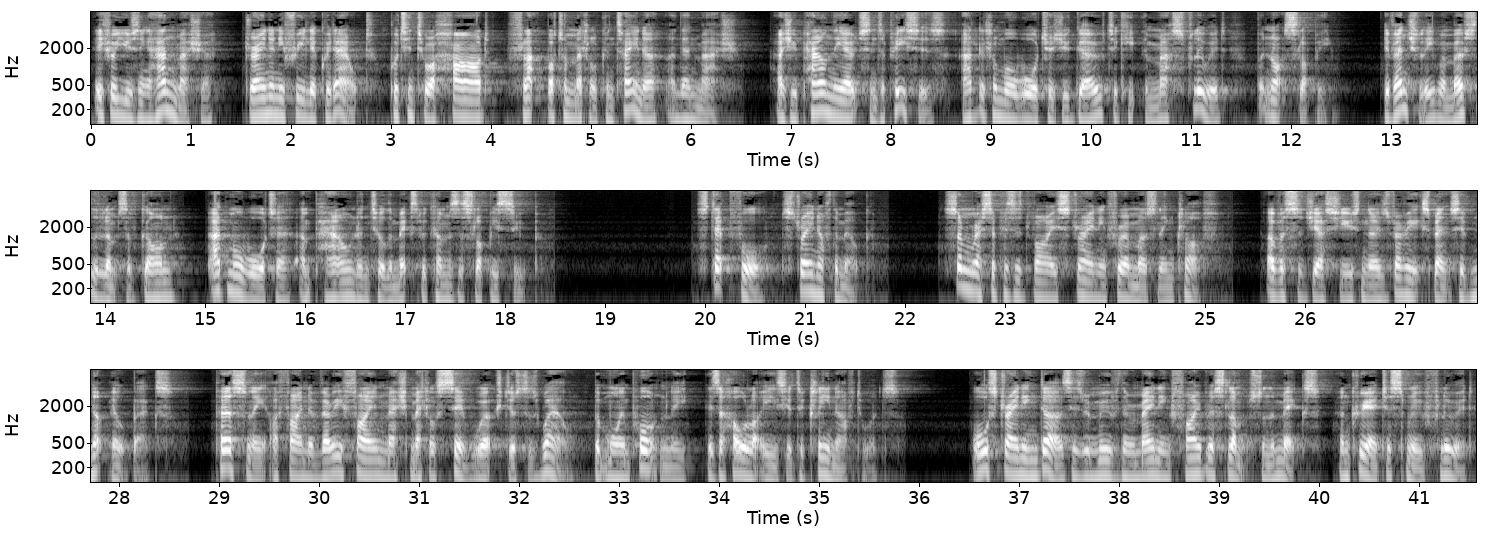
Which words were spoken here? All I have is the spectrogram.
If you're using a hand masher, drain any free liquid out, put into a hard, flat bottom metal container, and then mash. As you pound the oats into pieces, add a little more water as you go to keep the mass fluid but not sloppy. Eventually, when most of the lumps have gone, add more water and pound until the mix becomes a sloppy soup. Step 4. Strain off the milk. Some recipes advise straining through a muslin cloth. Others suggest using those very expensive nut milk bags. Personally, I find a very fine mesh metal sieve works just as well, but more importantly, is a whole lot easier to clean afterwards. All straining does is remove the remaining fibrous lumps from the mix and create a smooth fluid.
